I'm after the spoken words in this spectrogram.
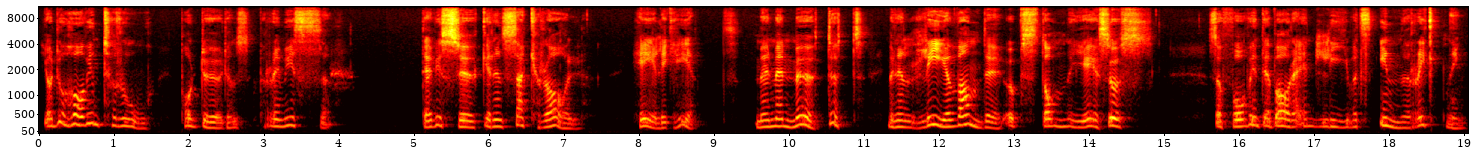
ja då har vi en tro på dödens premisser. Där vi söker en sakral helighet. Men med mötet med den levande uppståndne Jesus så får vi inte bara en livets inriktning.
